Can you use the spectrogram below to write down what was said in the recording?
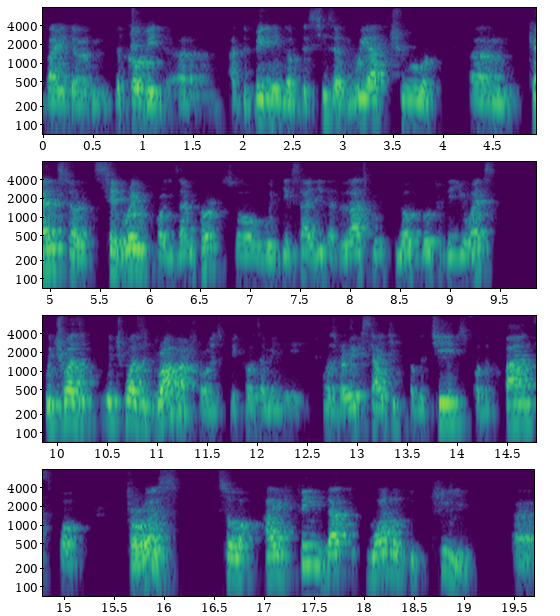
by the, the COVID uh, at the beginning of the season. We had to um, cancel Sebring, for example. So we decided at the last minute not go to the US, which was which was a drama for us because I mean it was very exciting for the teams, for the fans, for for us. So I think that one of the key uh,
